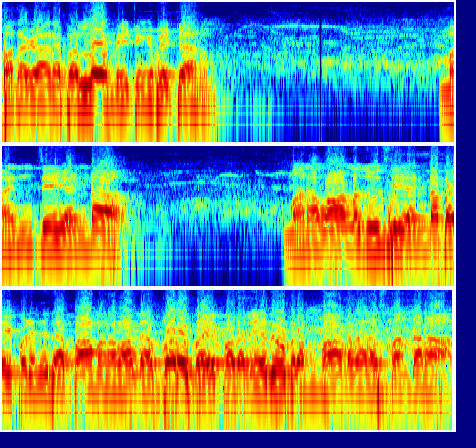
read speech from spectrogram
బనగానపల్లిలో మీటింగ్ పెట్టాను. మంచి ఎండ. మన వాళ్ళు చూసి ఎండ భయపడింది తప్ప మన వాళ్ళు ఎవ్వరూ భయపడలేదు. బ్రహ్మాండమైన స్పందన.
